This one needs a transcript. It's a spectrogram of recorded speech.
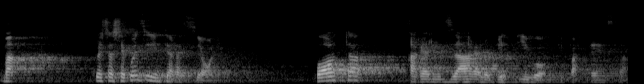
ma questa sequenza di interazioni porta a realizzare l'obiettivo di partenza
